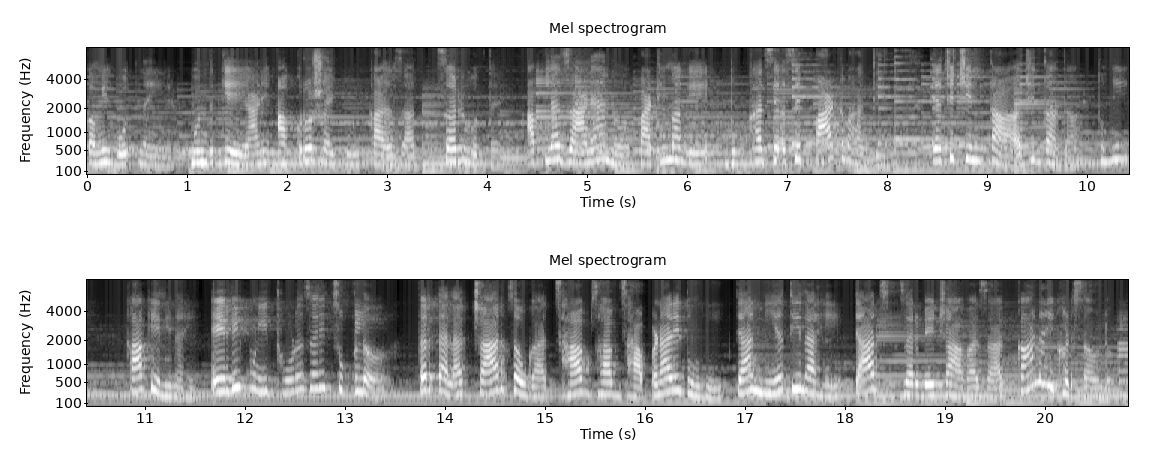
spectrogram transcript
कमी होत नाहीये. मुंदके आणि आक्रोश ऐकून काळजात सर होत आहे आपल्या जाण्यानं पाठीमागे दुःखाचे असे पाठ वाहतील याची चिंता अजितदादा तुम्ही का केली नाही? एरवी कुणी थोडं जरी चुकलं तर त्याला चार चौघात झाप झाप झापणारे तुम्ही त्या नियतीलाही त्याच जरबेच्या आवाजात का नाही खडसावलं?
